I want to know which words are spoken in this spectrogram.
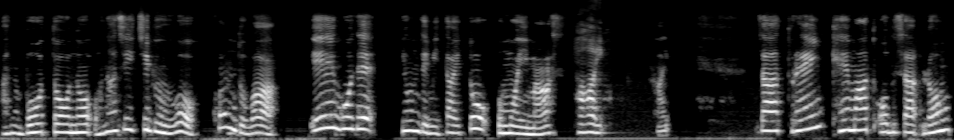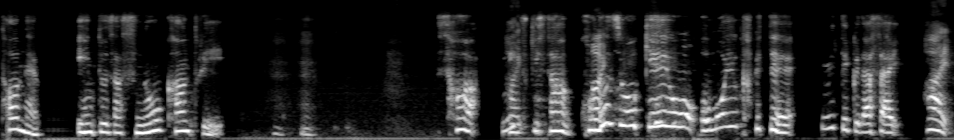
あの冒頭の同じ一文を今度は英語で読んでみたいと思います。はい。はい。The train came out of the long tunnel into the snow country. うんうんさあ、はいこの情景を思い浮かべてみてください。はい。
